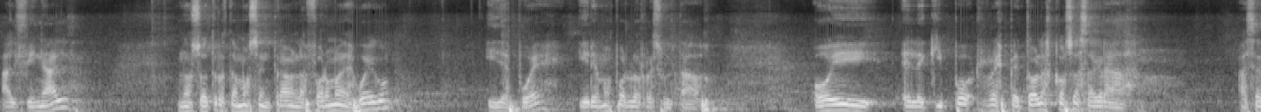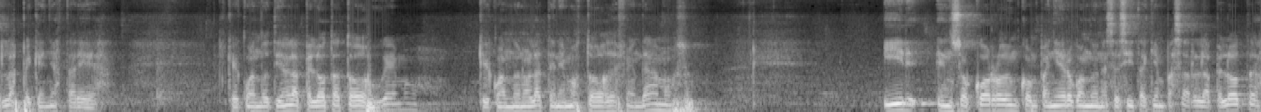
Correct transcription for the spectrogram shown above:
Al final, nosotros estamos centrados en la forma de juego y después iremos por los resultados. Hoy el equipo respetó las cosas sagradas, hacer las pequeñas tareas, que cuando tiene la pelota todos juguemos, que cuando no la tenemos todos defendamos ir en socorro de un compañero cuando necesita quien pasarle la pelota,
